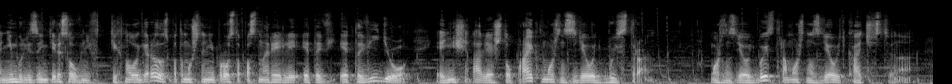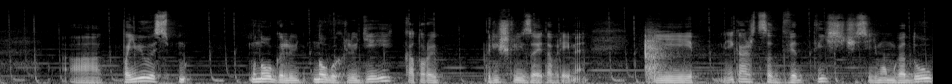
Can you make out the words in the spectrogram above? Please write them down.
они были заинтересованы в технологии Rails, потому что они просто посмотрели это, это видео, и они считали, что проект можно сделать быстро. Можно сделать быстро, можно сделать качественно. А, появилось много лю- новых людей, которые пришли за это время. И мне кажется, в 2007 году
